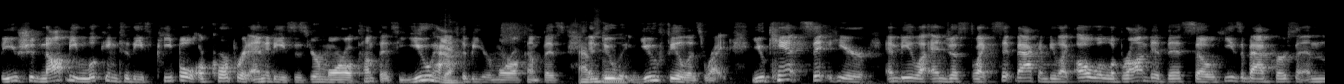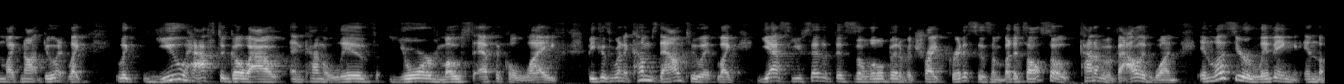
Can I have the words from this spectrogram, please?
but you should not be looking to these people or corporate entities as your moral compass. You have Yeah. to be your moral compass and do what you feel is right. You can't sit here and be like and just like sit back and be like, oh well, LeBron did this, so he's a bad person, and like not doing it. Like like you have to go out and kind of live your most ethical life because when it comes down to it, like yes, you said that this is a little bit of a trite criticism, but it's also kind of a valid one. Unless you're living in the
